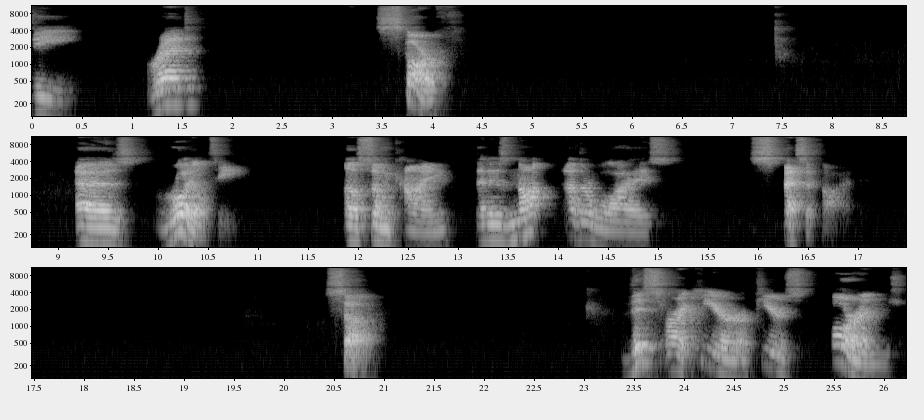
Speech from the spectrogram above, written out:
the red scarf as royalty of some kind that is not otherwise specified. So, this right here appears orange,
